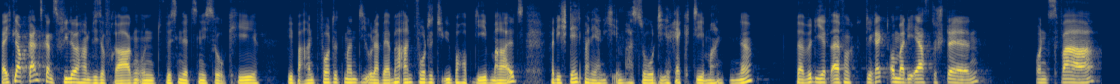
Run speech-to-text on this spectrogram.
Weil ich glaube, ganz, ganz viele haben diese Fragen und wissen jetzt nicht so, okay, Wie beantwortet man die oder wer beantwortet die überhaupt jemals? Weil die stellt man ja nicht immer so direkt jemanden, ne? Da würde ich jetzt einfach direkt auch mal die erste stellen. Und zwar,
